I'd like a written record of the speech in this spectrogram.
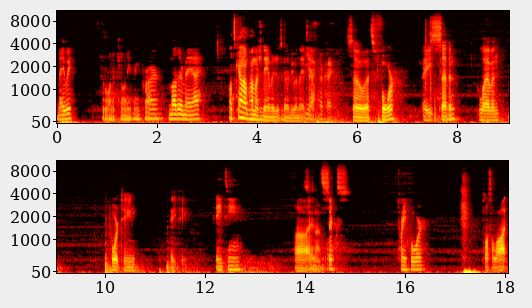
Maybe. Do we want to kill anything prior? Mother, may I? Let's count up how much damage it's going to be when they attack. Yeah. Okay. So that's four, 8, seven, 11, 14, 18. 18, uh, and 6, 24, plus a lot.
